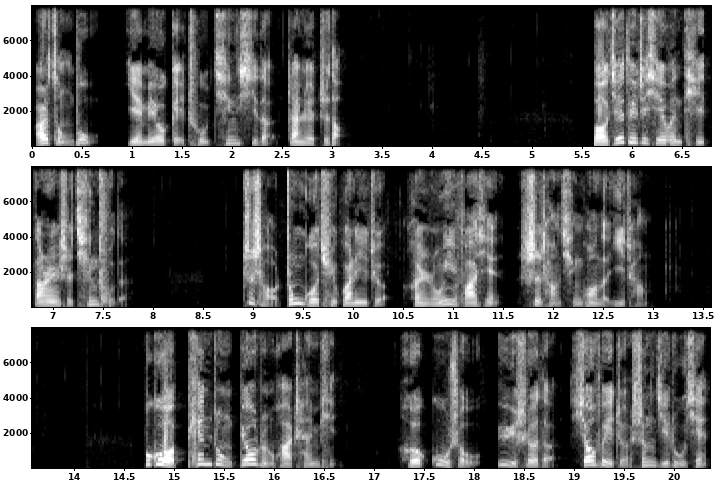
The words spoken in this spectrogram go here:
而总部也没有给出清晰的战略指导。宝洁对这些问题当然是清楚的，至少中国区管理者很容易发现市场情况的异常。不过，偏重标准化产品和固守预设的消费者升级路线，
